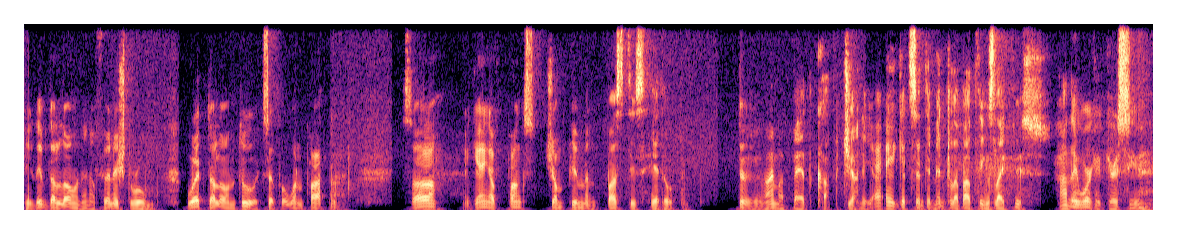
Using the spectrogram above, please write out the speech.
He lived alone in a furnished room. Worked alone, too, except for one partner. So, a gang of punks jump him and bust his head open. I'm a bad cop, Johnny. I, I get sentimental about things like this. How'd they work it, Garcia?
